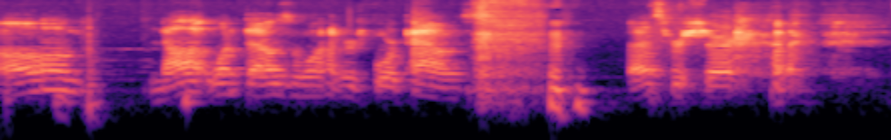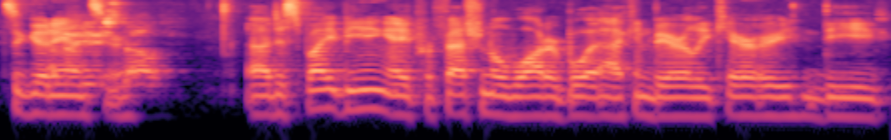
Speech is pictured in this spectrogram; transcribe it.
Um, not 1,104 pounds. That's for sure. It's a good answer. Uh, despite being a professional water boy, I can barely carry the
